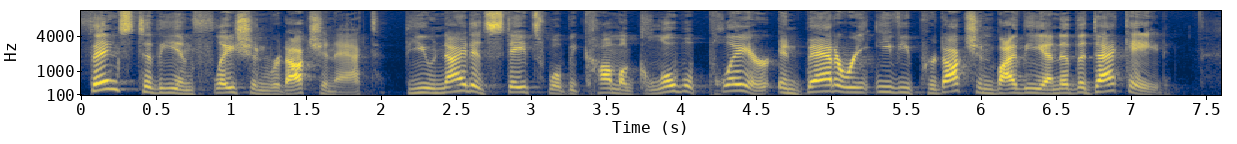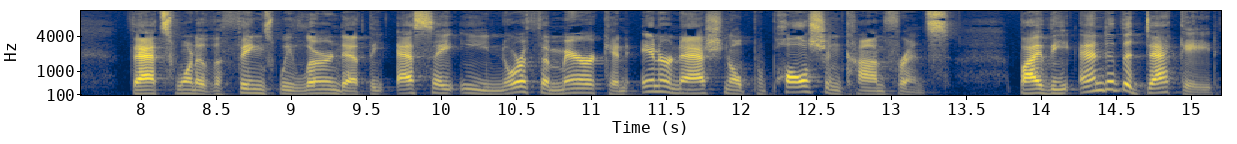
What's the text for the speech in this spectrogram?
Thanks to the Inflation Reduction Act, the United States will become a global player in battery EV production by the end of the decade. That's one of the things we learned at the SAE North American International Propulsion Conference. By the end of the decade,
